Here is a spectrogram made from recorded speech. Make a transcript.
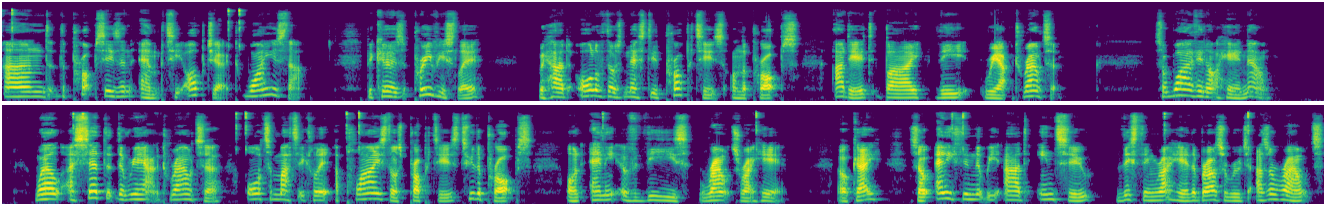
and the props is an empty object. Why is that? Because previously we had all of those nested properties on the props added by the React router. So why are they not here now? Well, I said that the React router automatically applies those properties to the props on any of these routes right here. Okay, so anything that we add into this thing right here, the browser router as a route,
